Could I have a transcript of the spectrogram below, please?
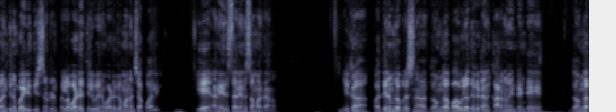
బంతిని బయటికి తీసినటువంటి పిల్లవాడే తెలివైన వాడుగా మనం చెప్పాలి. ఏ అనేది సరైన సమాధానం. ఇక పద్దెనిమిదో ప్రశ్న దొంగ బావిలో దిగడానికి కారణం ఏంటంటే దొంగ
